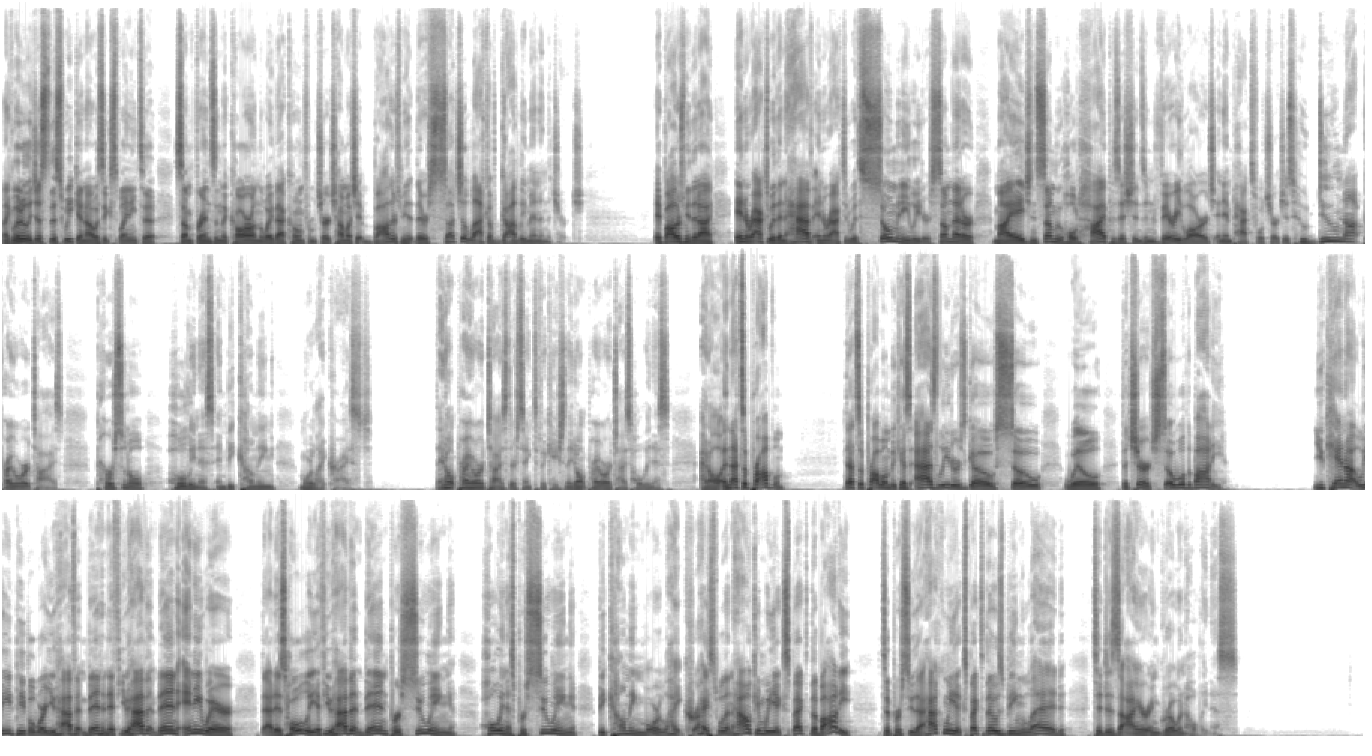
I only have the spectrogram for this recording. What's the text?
Like literally just this weekend, I was explaining to some friends in the car on the way back home from church how much it bothers me that there's such a lack of godly men in the church. It bothers me that I interact with and have interacted with so many leaders, some that are my age and some who hold high positions in very large and impactful churches who do not prioritize personal holiness and becoming more like Christ. They don't prioritize their sanctification, they don't prioritize holiness at all. And that's a problem. That's a problem because as leaders go, so will the church, so will the body. You cannot lead people where you haven't been. And if you haven't been anywhere that is holy, if you haven't been pursuing holiness, pursuing becoming more like Christ, well, then how can we expect the body to pursue that? How can we expect those being led to desire and grow in holiness?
